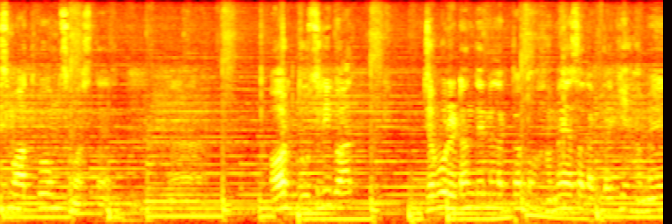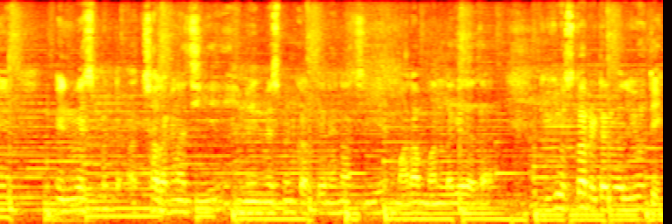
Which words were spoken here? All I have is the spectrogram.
इस बात को हम समझते हैं। और दूसरी बात, जब वो रिटर्न देने लगता है तो हमें ऐसा लगता है कि हमें इन्वेस्टमेंट अच्छा रखना चाहिए, हमें इन्वेस्टमेंट करते रहना चाहिए, हमारा मन लगे रहता है, क्योंकि उसका रिटर्न वैल्यू देख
